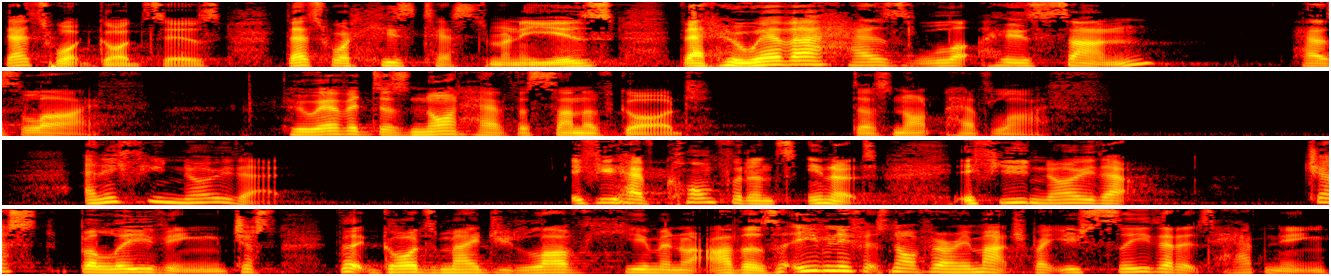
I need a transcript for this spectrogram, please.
That's what God says. That's what His testimony is, that whoever has His Son has life. Whoever does not have the Son of God does not have life. And if you know that, if you have confidence in it, if you know that just believing, just that God's made you love Him and others, even if it's not very much, but you see that it's happening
